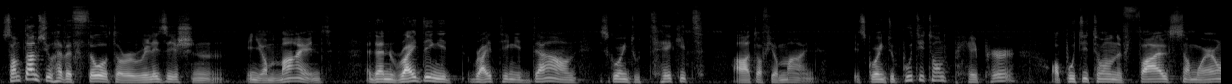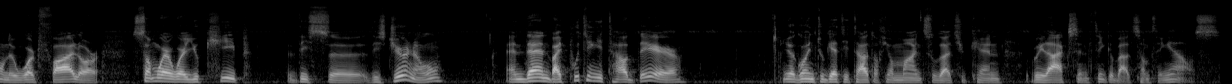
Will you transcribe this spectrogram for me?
Sometimes you have a thought or a realization in your mind, and then writing it, writing it down is going to take it out of your mind. It's going to put it on paper or put it on a file somewhere, on a Word file, or somewhere where you keep this, uh, this journal. And then by putting it out there, you're going to get it out of your mind so that you can relax and think about something else.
